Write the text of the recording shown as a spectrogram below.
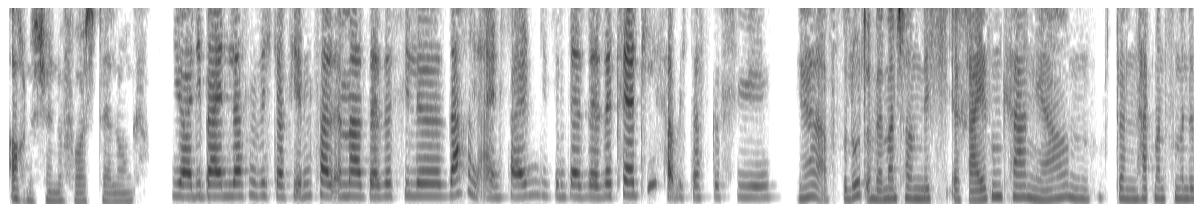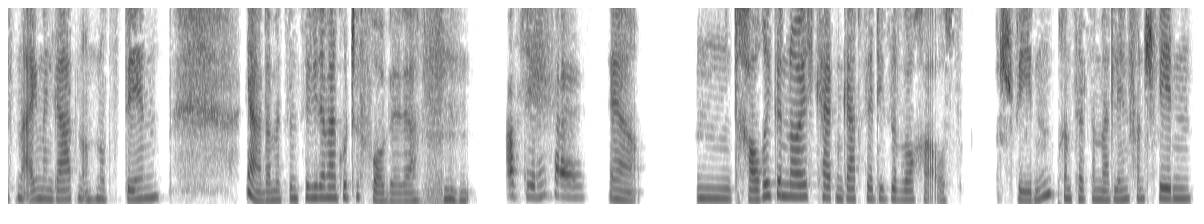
Auch eine schöne Vorstellung. Ja, die beiden lassen sich da auf jeden Fall immer sehr, sehr viele Sachen einfallen. Die sind da sehr, sehr kreativ, habe ich das Gefühl. Ja, absolut. Und wenn man schon nicht reisen kann, ja, dann hat man zumindest einen eigenen Garten und nutzt den. Ja, damit sind sie wieder mal gute Vorbilder. Auf jeden Fall. Ja. Mm, traurige Neuigkeiten gab es ja diese Woche aus Schweden. Prinzessin Madeleine von Schweden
